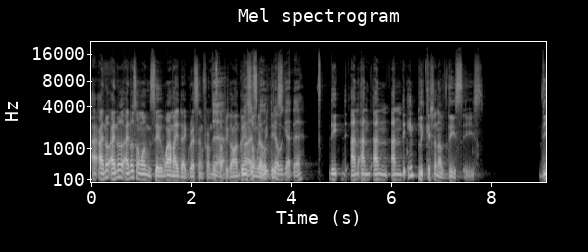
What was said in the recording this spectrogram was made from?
I know, I know, I know. Someone will say, "Why am I digressing from this yeah. topic? I'm going No, somewhere cool. with this." Yeah, we'll get there. the, and, and, and, and the implication of this is the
